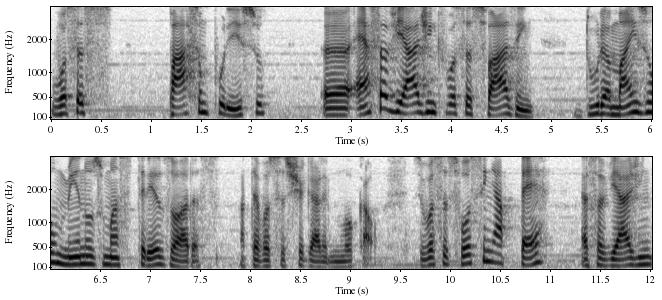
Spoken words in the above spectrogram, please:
vocês passam por isso. Ah, essa viagem que vocês fazem dura mais ou menos umas três horas até vocês chegarem no local. Se vocês fossem a pé, essa viagem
